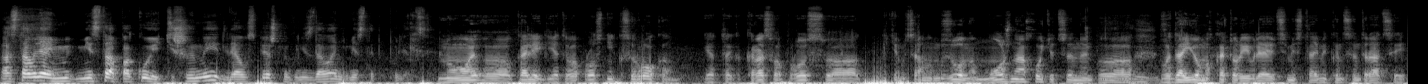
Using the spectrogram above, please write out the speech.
оставляем места покоя и тишины для успешного гнездования местной популяции. Но, э, коллеги, это вопрос не к срокам. Это как раз вопрос а, к тем самым зонам. Можно охотиться на э, водоемах, которые являются местами концентрации,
